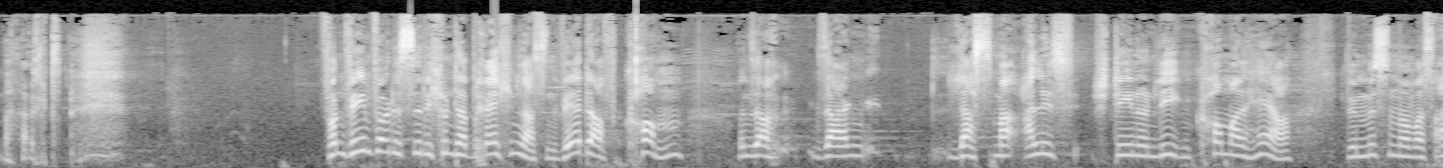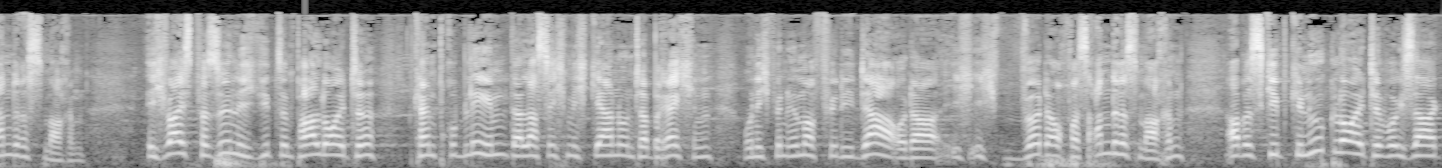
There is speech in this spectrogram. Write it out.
macht. Von wem würdest du dich unterbrechen lassen? Wer darf kommen und sagen, lass mal alles stehen und liegen, komm mal her, wir müssen mal was anderes machen. Ich weiß persönlich, gibt es ein paar Leute, kein Problem, da lasse ich mich gerne unterbrechen und ich bin immer für die da oder ich, ich würde auch was anderes machen. Aber es gibt genug Leute, wo ich sage,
